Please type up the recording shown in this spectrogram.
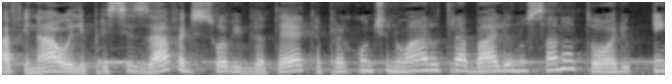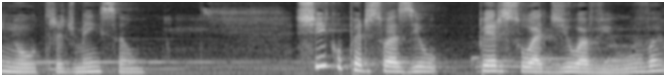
Afinal, ele precisava de sua biblioteca para continuar o trabalho no sanatório em outra dimensão. Chico persuadiu, persuadiu a viúva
